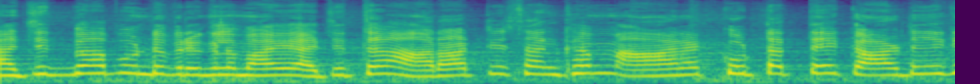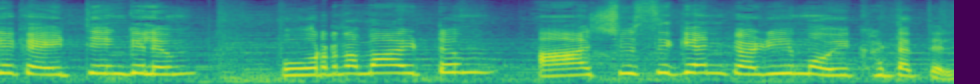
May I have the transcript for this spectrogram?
അജിത് ബാബു ഉണ്ട് വിവരങ്ങളുമായി. അജിത്ത് ആർ സംഘം ആനക്കൂട്ടത്തെ കാട്ടിലേക്ക് കയറ്റിയെങ്കിലും പൂർണമായിട്ടും ആശ്വസിക്കാൻ കഴിയുമോ ഈ ഘട്ടത്തിൽ?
